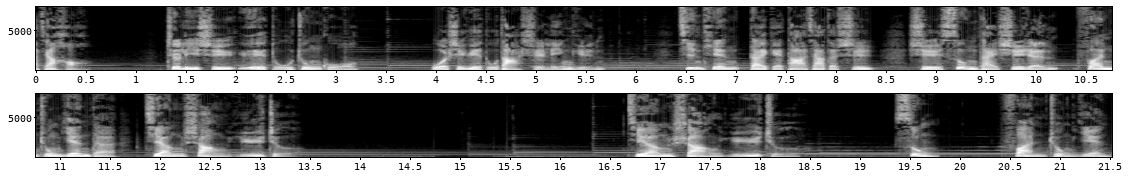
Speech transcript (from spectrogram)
家好，这里是阅读中国，我是阅读大使凌云。今天带给大家的诗是宋代诗人范仲淹的《江上渔者》。《江上渔者》，宋，范仲淹。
